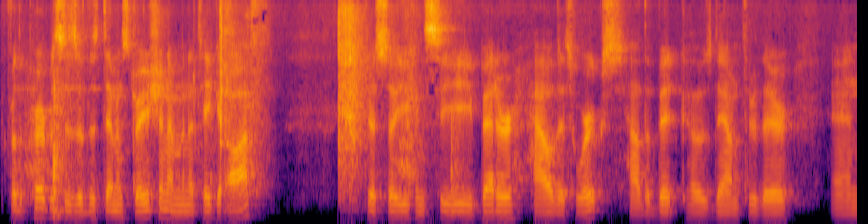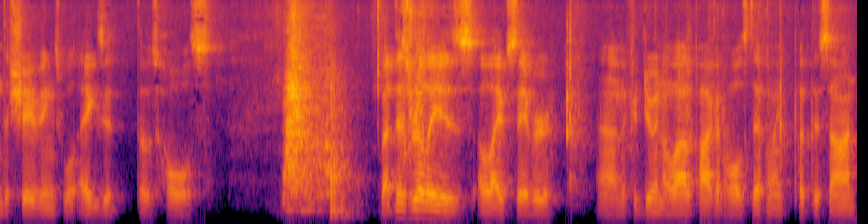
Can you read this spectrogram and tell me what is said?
for the purposes of this demonstration, I'm going to take it off just so you can see better how this works, how the bit goes down through there and the shavings will exit those holes. But this really is a lifesaver. Um, if you're doing a lot of pocket holes, definitely put this on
